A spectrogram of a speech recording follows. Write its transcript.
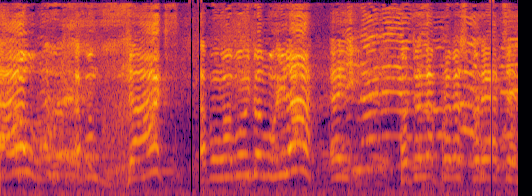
দাও এবং ড্রাগস অবৈধ মহিলা এই হোটেলে প্রবেশ করে আছেন।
